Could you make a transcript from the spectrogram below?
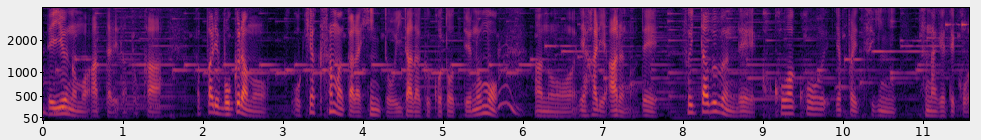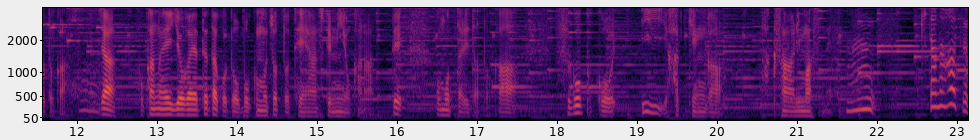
っていうのもあったりだとかやっぱり僕らもお客様からヒントをいただくことっていうのも、うん、あのやはりあるのでそういった部分でここはこうやっぱり次につなげていこうとか、じゃあ他の営業がやってたことを僕もちょっと提案してみようかなって思ったりだとかすごくこういい発見がたくさんありますね。うん北のハウス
